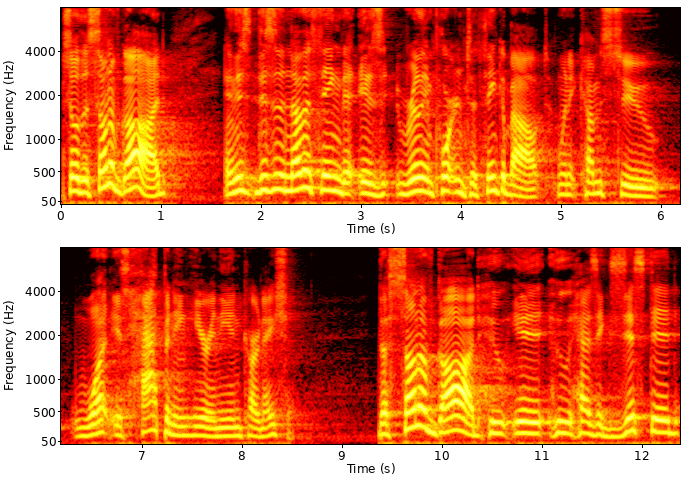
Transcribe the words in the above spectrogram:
So the Son of God, and this, this is another thing that is really important to think about when it comes to what is happening here in the incarnation. The Son of God, who, is, who has existed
